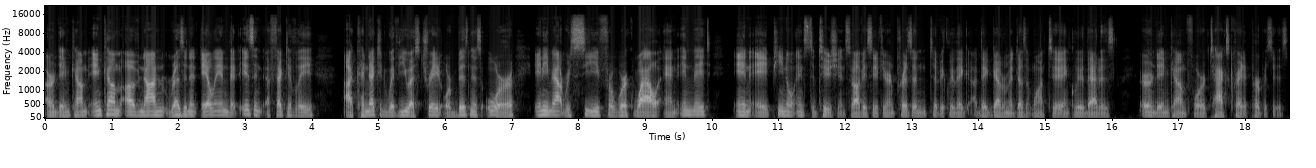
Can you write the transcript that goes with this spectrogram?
earned income, income of non resident alien that isn't effectively uh, connected with U.S. trade or business, or any amount received for work while an inmate in a penal institution. So, obviously, if you're in prison, typically the, the government doesn't want to include that as earned income for tax credit purposes.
